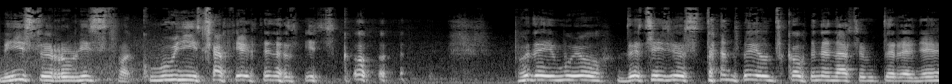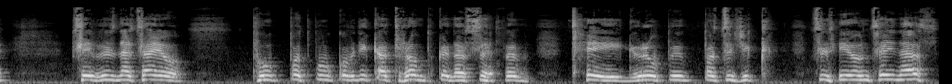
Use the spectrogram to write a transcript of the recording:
minister rolnictwa, Kłunica, piękne nazwisko. Podejmują decyzję stan wyjątkowy na naszym terenie. Wyznaczają podpułkownika Trąbkę na szefem tej grupy pacyfikującej nas.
